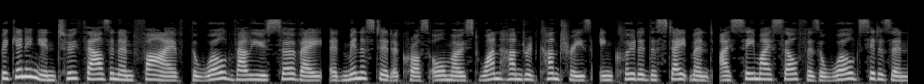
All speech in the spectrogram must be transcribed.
Beginning in 2005, the World Values Survey, administered across almost 100 countries, included the statement, I see myself as a world citizen.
